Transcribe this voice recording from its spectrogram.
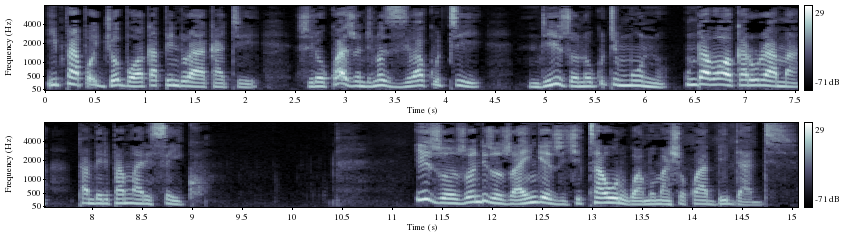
ipapo jobho akapindura akati zviro kwazvo ndinoziva kuti ndizvo nokuti munhu ungava wakarurama pamberi pamwari seiko. Izvozvo ndizvo zvainge zvichitaurwa mumashoko abhidhadhi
